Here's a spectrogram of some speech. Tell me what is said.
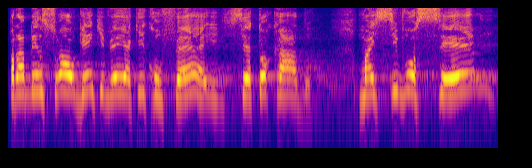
para abençoar alguém que veio aqui com fé e ser tocado. Mas se você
